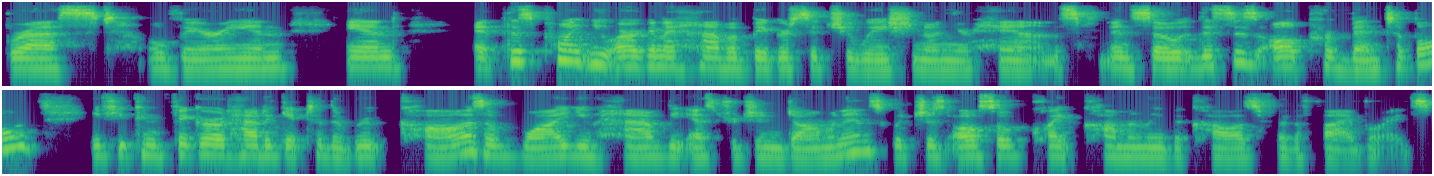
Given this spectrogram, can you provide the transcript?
breast, ovarian, and at this point you are going to have a bigger situation on your hands. And so this is all preventable if you can figure out how to get to the root cause of why you have the estrogen dominance which is also quite commonly the cause for the fibroids.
